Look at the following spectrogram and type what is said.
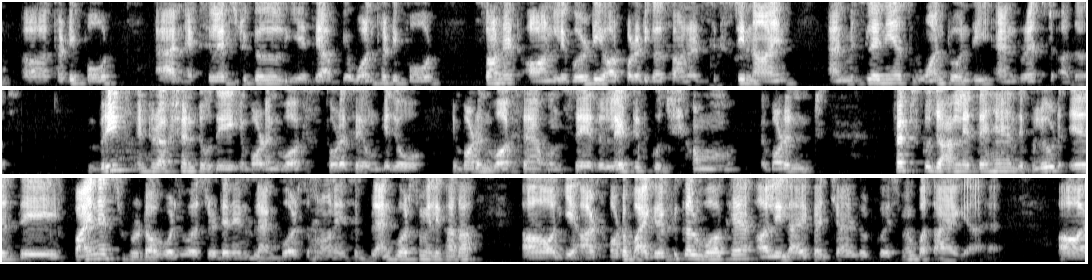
thirty four and ecclesiastical ये थे आपके 134 सोनेट ऑन लिबर्टी और political sonnet 69 and miscellaneous 120 and rest others brief introduction to the important works थोड़े से उनके जो इम्पोर्टेंट वर्क्स हैं, उनसे रिलेटेड कुछ हम इम्पोर्टेंट फैक्ट्स को जान लेते हैं। The prelude is the finest fruit of written in blank verse उन्होंने इसे ब्लैंक वर्स में लिखा था। और ये ऑटोबायोग्राफिकल वर्क है अर्ली लाइफ एंड चाइल्डहुड को इसमें बताया गया है।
